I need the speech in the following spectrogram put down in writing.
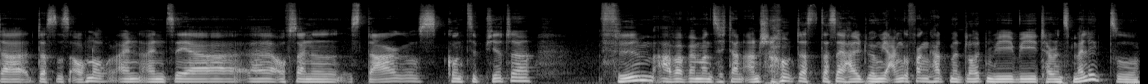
da, das ist auch noch ein, ein sehr äh, auf seine Stars konzipierter Film, aber wenn man sich dann anschaut, dass, dass er halt irgendwie angefangen hat, mit Leuten wie, wie Terence Malick zu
